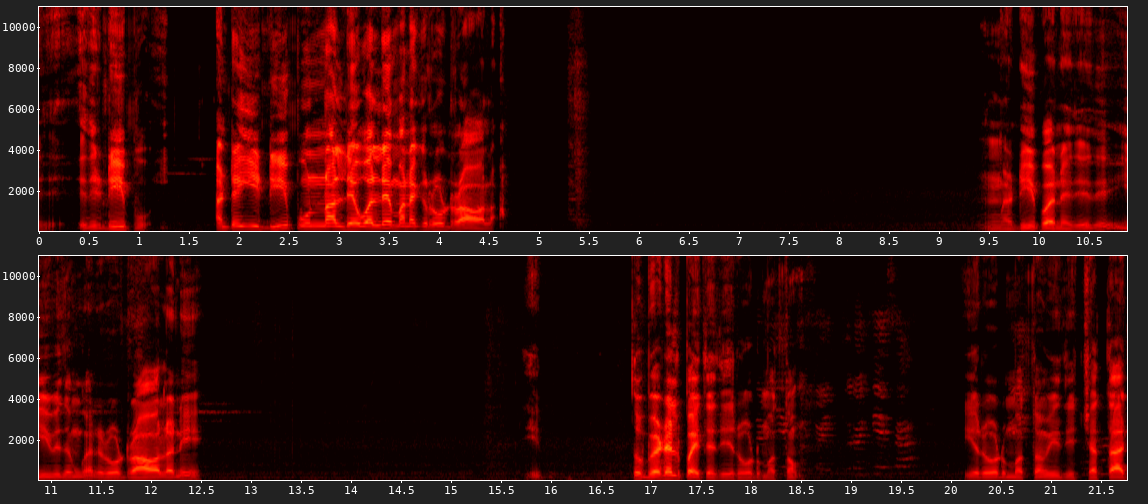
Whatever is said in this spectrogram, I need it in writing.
ఇది ఇది డీపు. అంటే ఈ డీప్ ఉన్న లెవెల్లే మనకి రోడ్ రావాలా? డీప్ అనేది ఇది. ఈ విధంగా రోడ్ రావాలని తో వెడల్పు అవుతుంది ఈ రోడ్డు మొత్తం. ఈ రోడ్డు మొత్తం ఇది చెత్త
